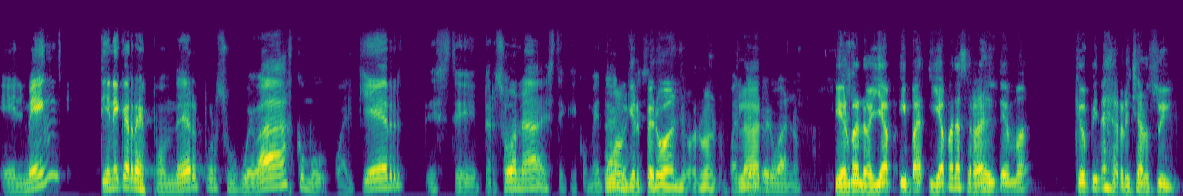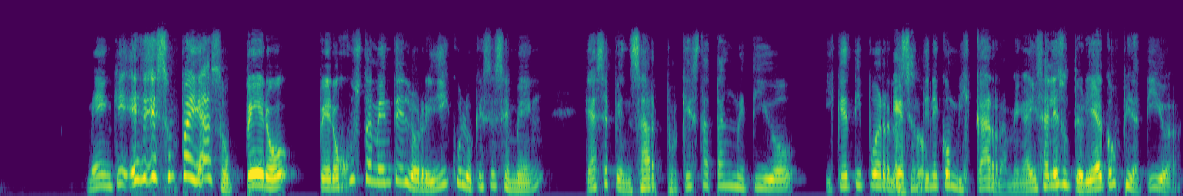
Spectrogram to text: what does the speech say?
el men tiene que responder por sus huevadas como cualquier este, persona este, que cometa Como cualquier peruano, hermano, cualquier claro. peruano. Y hermano, ya, y, pa- y ya para cerrar el tema, ¿qué opinas de Richard Swing? Men, que es, es un payaso, pero, pero justamente lo ridículo que es ese men te hace pensar por qué está tan metido y qué tipo de relación Eso. tiene con Vizcarra, men. Ahí sale su teoría conspirativa,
